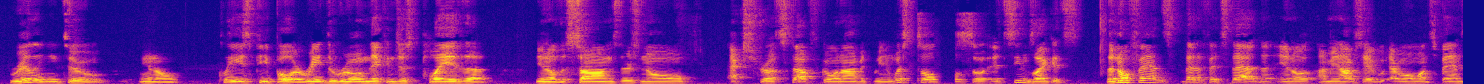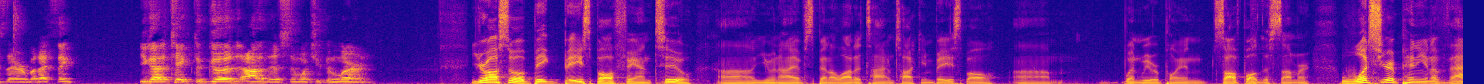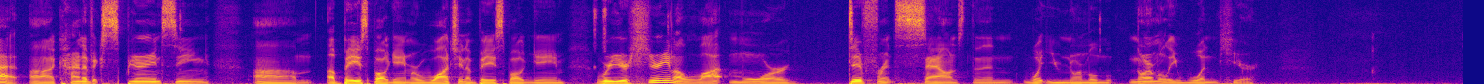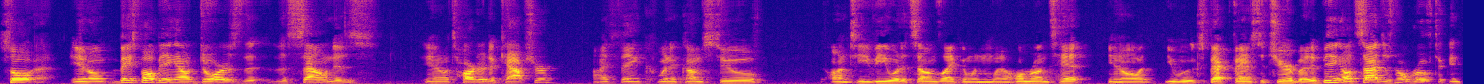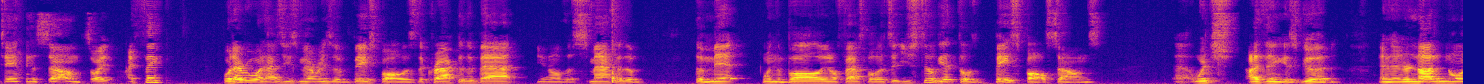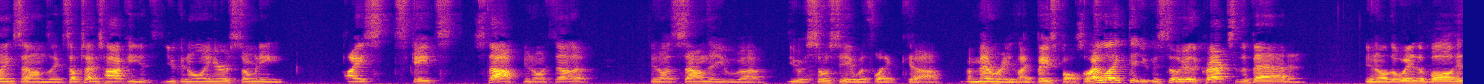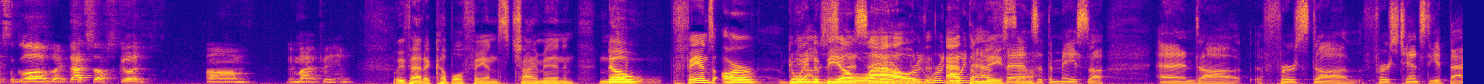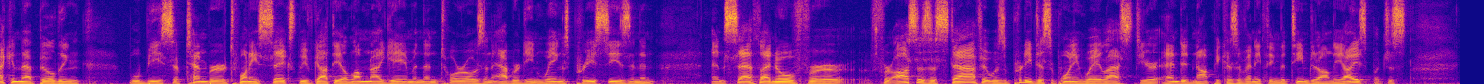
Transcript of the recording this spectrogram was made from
really need to you know please people or read the room. They can just play the you know the songs. There's no extra stuff going on between whistles, so it seems like it's the no fans benefits that. You know, I mean, obviously everyone wants fans there, but I think you got to take the good out of this and what you can learn. You're also a big baseball fan too. Uh, you and I have spent a lot of time talking baseball um, when we were playing softball this summer. What's your opinion of that? Uh, kind of experiencing um, a baseball game or watching a baseball game where you're hearing a lot more different sounds than what you normal normally wouldn't hear. So you know, baseball being outdoors, the the sound is you know it's harder to capture. I think when it comes to on TV, what it sounds like, and when when a home run's hit, you know, you would expect fans to cheer, but it being outside, there's no roof to contain the sound. So I, I think what everyone has these memories of baseball is the crack of the bat, you know, the smack of the the mitt, when the ball, you know, fastball hits it, you still get those baseball sounds, uh, which I think is good. And they're not annoying sounds. Like sometimes hockey, you can only hear so many ice skates stop. You know, it's not a, you know, a sound that you uh, you associate with like uh, a memory like baseball. So I like that you can still hear the cracks of the bat and, you know, the way the ball hits the glove. Like that stuff's good, um, in my opinion. We've had a couple of fans chime in, and no, fans are going yeah, to be allowed say, yeah, we're, we're going to have Maysa. fans at the Maysa, and uh, first uh, first chance to get back in that building will be September 26th. We've got the alumni game, and then Tauros and Aberdeen Wings preseason, and and Seth, I know for for us as a staff, it was a pretty disappointing way last year ended, not because of anything the team did on the ice, but just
